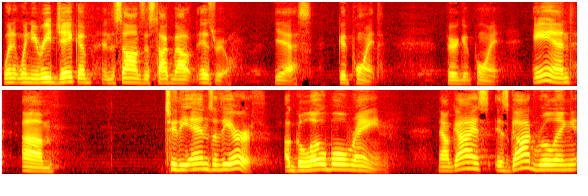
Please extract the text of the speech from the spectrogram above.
When, when you read Jacob in the Psalms, it's talking about Israel. Yes, good point. Very good point. And um, to the ends of the earth, a global reign. Now, guys, is God ruling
